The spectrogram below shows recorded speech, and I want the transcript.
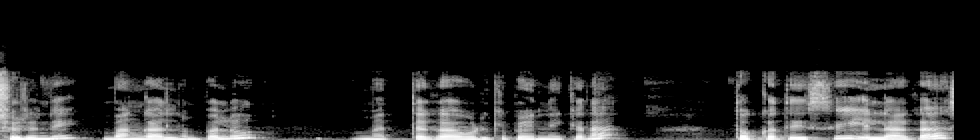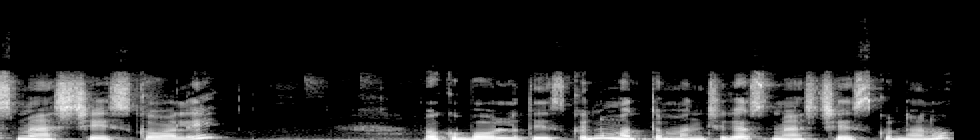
చూడండి బంగాళదుంపలు మెత్తగా ఉడికిపోయినాయి కదా. తొక్క తీసి ఇలాగా స్మాష్ చేసుకోవాలి. ఒక బౌల్లో తీసుకుని మొత్తం మంచిగా స్మాష్ చేసుకున్నాను.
